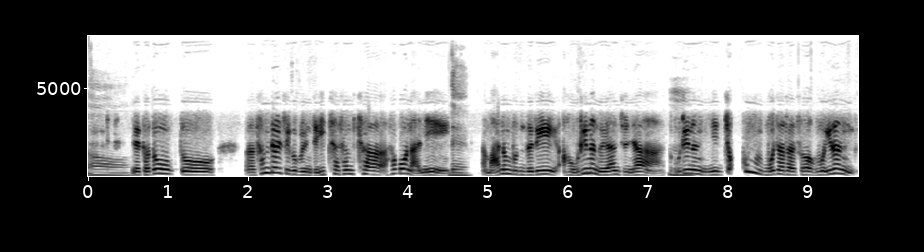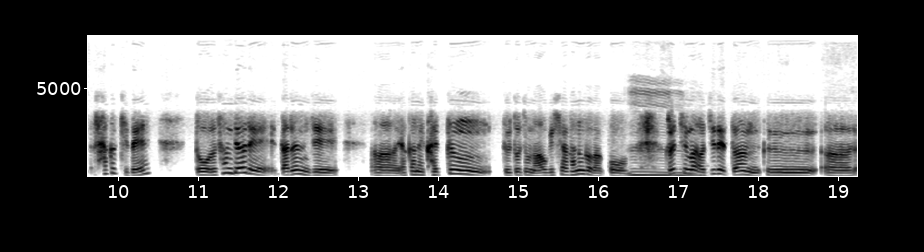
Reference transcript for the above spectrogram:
어. 이제 더더욱 또 어, 선별 지급을 이제 2차, 3차 하고 나니 네. 많은 분들이 아 우리는 왜 안 주냐, 음. 우리는 조금 모자라서 뭐 이런 사각지대 또 선별에 따른 이제 어 약간의 갈등들도 좀 나오기 시작하는 것 같고 음. 그렇지만 어찌됐든 그어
